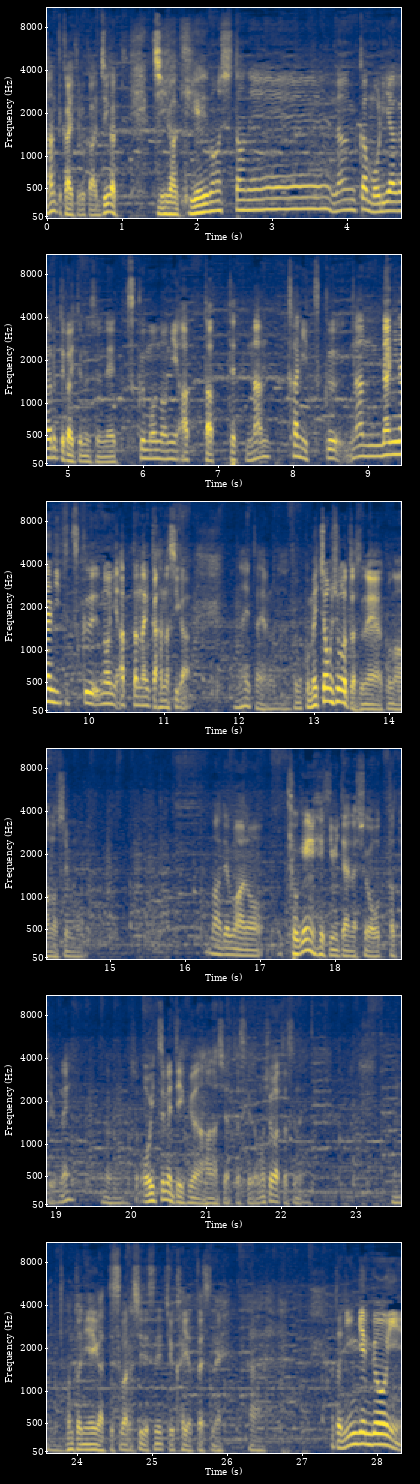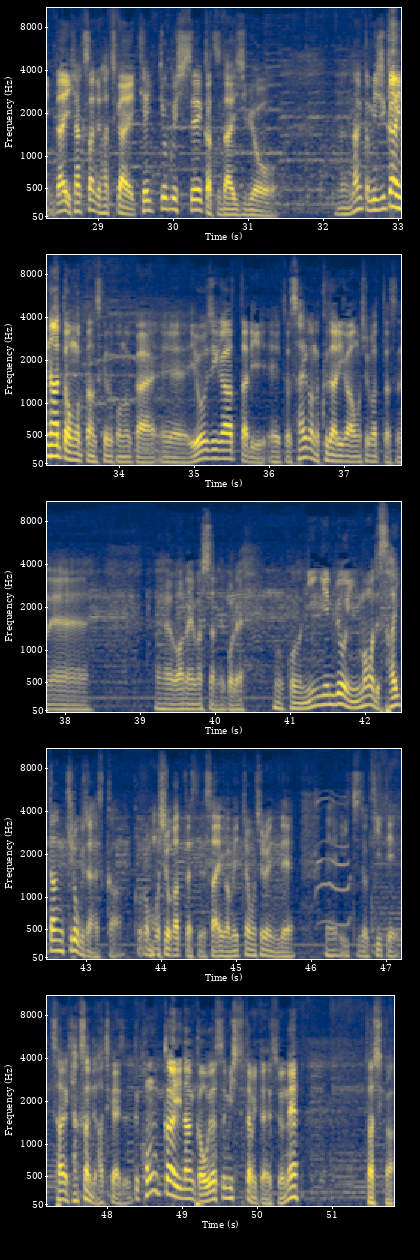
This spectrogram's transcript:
うん。なんて書いてるか。字が字が消えましたね。なんか盛り上がるって書いてるんですよね。つくものにあったって。なんかにつく。な何々ってつくのにあったなんか話が。何やったんやろうな。でもこれめっちゃ面白かったですね。この話も。まあでもあの虚言癖みたいな人がおったというね、うん、追い詰めていくような話だったんですけど面白かったですね、うん、本当に映画って素晴らしいですねっていう回だったですね。はい。あと人間病院第138回結局私生活大事病。なんか短いなと思ったんですけどこの回、えー用事があったり、えー、と最後の下りが面白かったですね、えー笑いましたねこれ。この人間病院今まで最短記録じゃないですか。これ面白かったですね。最後めっちゃ面白いんで、えー一度聞いて138回です。で今回なんかお休みしてたみたいですよね。確か。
